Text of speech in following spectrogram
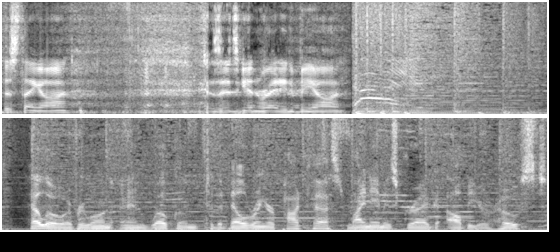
this thing on? Because it's getting ready to be on. Hello, everyone, and welcome to the Bell Ringer podcast. My name is Greg. I'll be your host.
